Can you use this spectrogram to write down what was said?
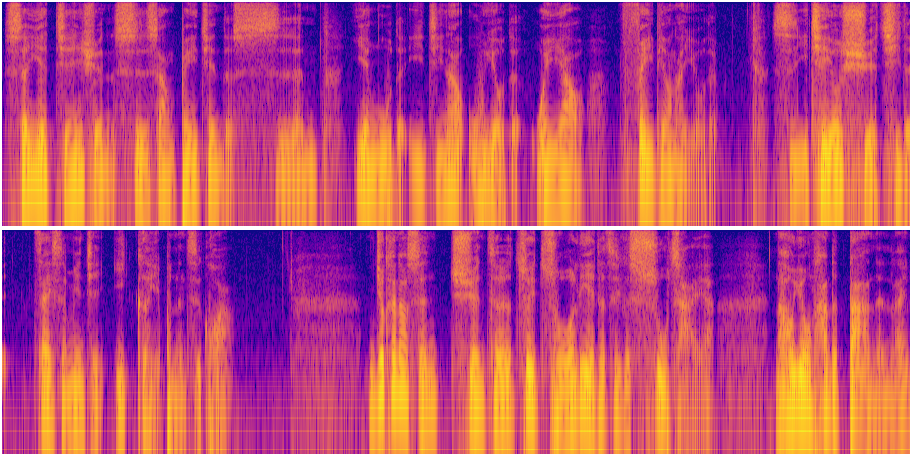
神也拣选世上卑贱的，使人。厌恶的，以及那无有的，为要废掉那有的，使一切有血气的，在神面前一个也不能自夸。你就看到神选择了最拙劣的这个素材啊，然后用他的大能来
